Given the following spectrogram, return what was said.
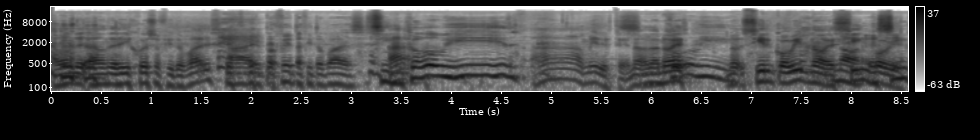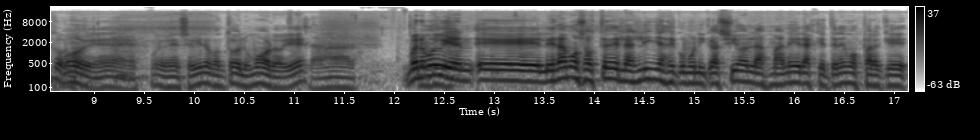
a dónde, a dónde dijo eso Fito Páez? Ah, el profeta Fito Páez. Sin Ah. COVID. Ah, mire usted, no, Sin no, no es no, sin COVID, no, es No, sin es COVID. sin COVID. Muy bien, muy bien, se vino con todo el humor hoy, ¿eh? Claro. Bueno, muy bien, eh, les damos a ustedes las líneas de comunicación, las maneras que tenemos para que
